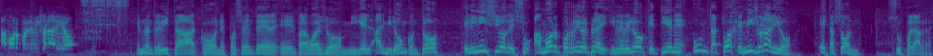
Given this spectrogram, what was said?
Amor por el millonario. En una entrevista con SportsCenter, el paraguayo Miguel Almirón contó el inicio de su amor por River Plate y reveló que tiene un tatuaje millonario. Estas son sus palabras.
